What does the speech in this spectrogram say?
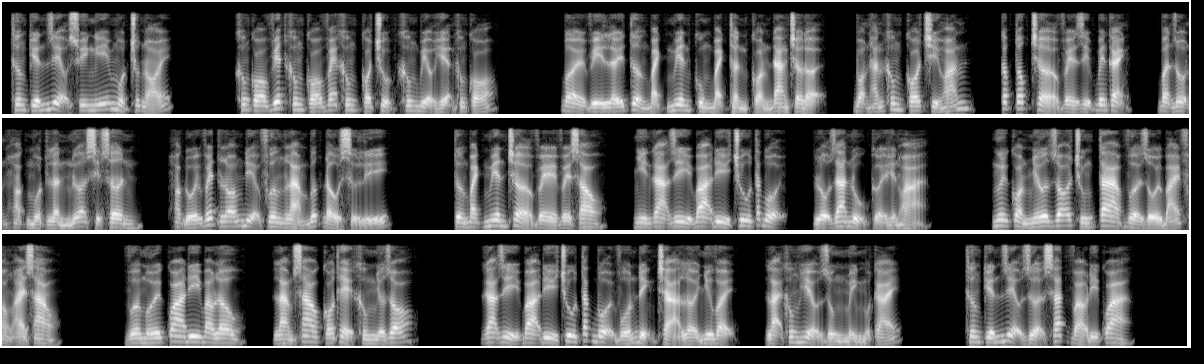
Thương kiến diệu suy nghĩ một chút nói. Không có viết không có vẽ không có chụp không biểu hiện không có. Bởi vì lấy tưởng Bạch Miên cùng Bạch Thần còn đang chờ đợi, bọn hắn không có trì hoãn, cấp tốc trở về dịp bên cạnh, bận rộn hoặc một lần nữa xịt sơn, hoặc đối vết lõm địa phương làm bước đầu xử lý. Tường Bạch Miên trở về về sau, nhìn gạ gì bạ đi chu tắc bội, lộ ra nụ cười hiền hòa. Ngươi còn nhớ rõ chúng ta vừa rồi bái phòng ai sao? Vừa mới qua đi bao lâu, làm sao có thể không nhớ rõ? Gạ gì bạ đi chu tắc bội vốn định trả lời như vậy, lại không hiểu dùng mình một cái. Thương kiến diệu dựa sát vào đi qua.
